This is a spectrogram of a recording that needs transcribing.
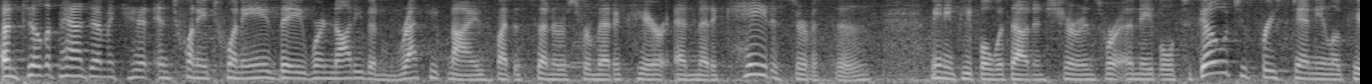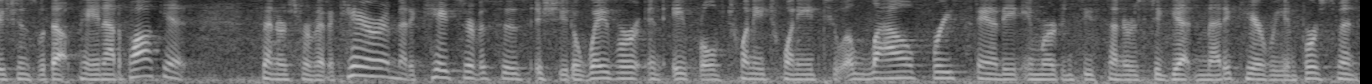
Until the pandemic hit in 2020, they were not even recognized by the Centers for Medicare and Medicaid Services, meaning people without insurance were unable to go to freestanding locations without paying out of pocket. Centers for Medicare and Medicaid Services issued a waiver in April of 2020 to allow freestanding emergency centers to get Medicare reimbursement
